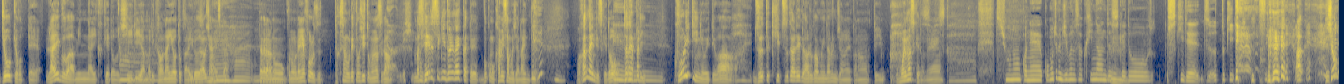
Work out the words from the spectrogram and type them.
状況ってライブはみんな行くけどー。CD あんまり買わないよとかいろいろあるじゃないですか。ねはい。だからあのこのレインフォールズたくさん売れてほしいと思いますが、まあ、はい。セールス的にどれがいくかって僕も神様じゃないんで わかんないんですけど、えーただやっぱりクオリティにおいてははい。ずっと聴き継がれるアルバムになるんじゃないかなって思いますけどね。私もなんかねこうもちろん自分の作品なんですけど、好きでずっと聴いてるんですよ。あでしょ？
